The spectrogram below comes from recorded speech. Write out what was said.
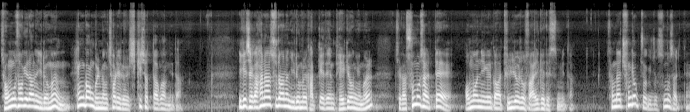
정우석이라는 이름은 행방불명 처리를 시키셨다고 합니다. 이게 제가 한화수라는 이름을 갖게 된 배경임을 제가 스무 살 때 어머니가 들려줘서 알게 됐습니다. 상당히 충격적이죠, 스무 살 때.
